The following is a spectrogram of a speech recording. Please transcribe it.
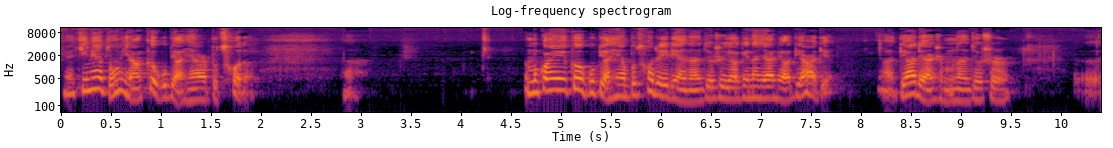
因为今天总体上个股表现还是不错的，啊，那么关于个股表现不错这一点呢，就是要跟大家聊第二点，啊，第二点是什么呢？就是，呃，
